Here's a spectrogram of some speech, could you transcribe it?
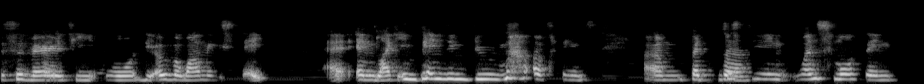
the severity or the overwhelming state and, and like impending doom of things. Um, but just Yeah. doing one small thing,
